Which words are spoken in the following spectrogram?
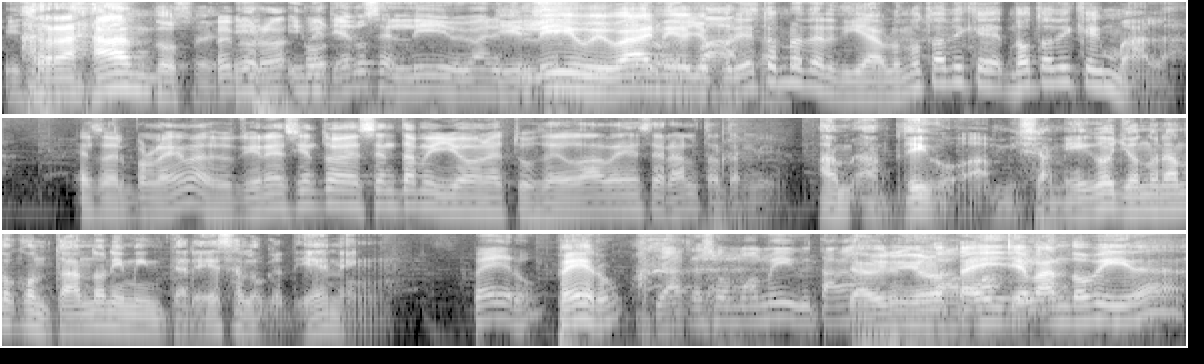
rajándose. Pero- Y, y metiéndose el lío, Iván. Y lío y vaina. ¿qué Y yo, pero este hombre del diablo, no te dique, no te dique en mala. Ese es el problema. Si tú tienes 160 millones, tus deudas deben ser altas también. A- a- digo, a mis amigos yo no le ando contando ni me interesa lo que tienen. Pero, Pero, ya que somos amigos y están. ya yo no está aquí, llevando vida.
